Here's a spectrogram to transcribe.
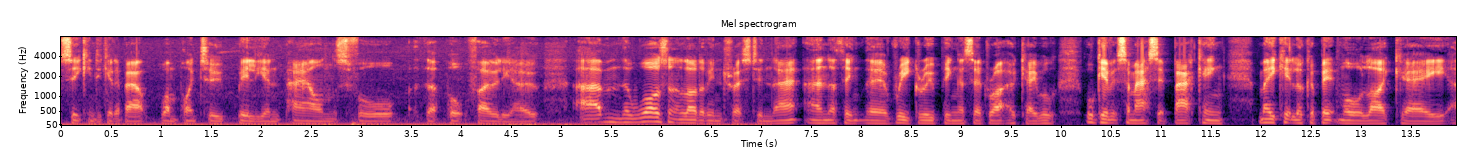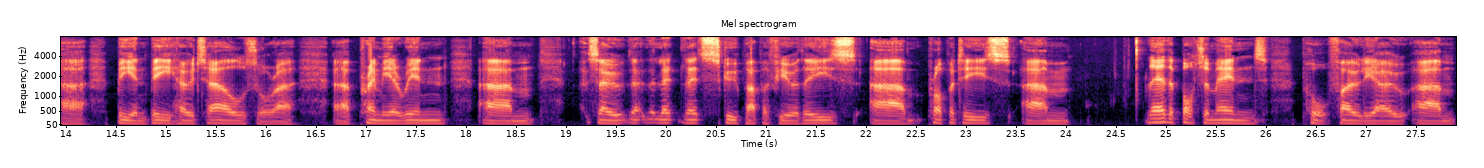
seeking to get about 1.2 billion pounds for the portfolio. Um, there wasn't a lot of interest in that, and I think they're regrouping and said, right, okay, we'll we'll give it some asset backing, make it look a bit more like a uh, B and B hotels or a, a Premier Inn. Um, so let, us scoop up a few of these um, properties. Um, they're the bottom end portfolio um,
